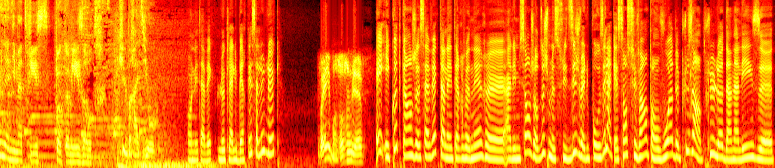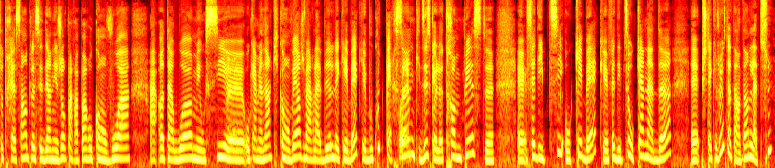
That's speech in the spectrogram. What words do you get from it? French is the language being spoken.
Une animatrice pas comme les autres. Cube Radio. On est avec Luc La Liberté. Salut Luc. Oui, bonjour Geneviève. Hey, écoute, quand je savais que tu allais intervenir euh, à l'émission aujourd'hui, je me suis dit, je vais lui poser la question suivante. On voit de plus en plus là d'analyses euh, toutes récentes là, ces derniers jours par rapport au convoi à Ottawa, mais aussi euh, aux camionneurs qui convergent vers la ville de Québec. Il y a beaucoup de personnes qui disent que le Trumpiste fait des petits au Québec, fait des petits au Canada. puis j'étais curieuse de t'entendre là-dessus.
